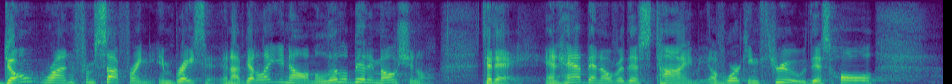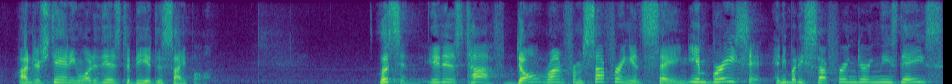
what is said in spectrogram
Don't run from suffering, embrace it. And I've got to let you know, I'm a little bit emotional today and have been over this time of working through this whole understanding what it is to be a disciple. Listen, it is tough. Don't run from suffering, it's saying. Embrace it. Anybody suffering during these days?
